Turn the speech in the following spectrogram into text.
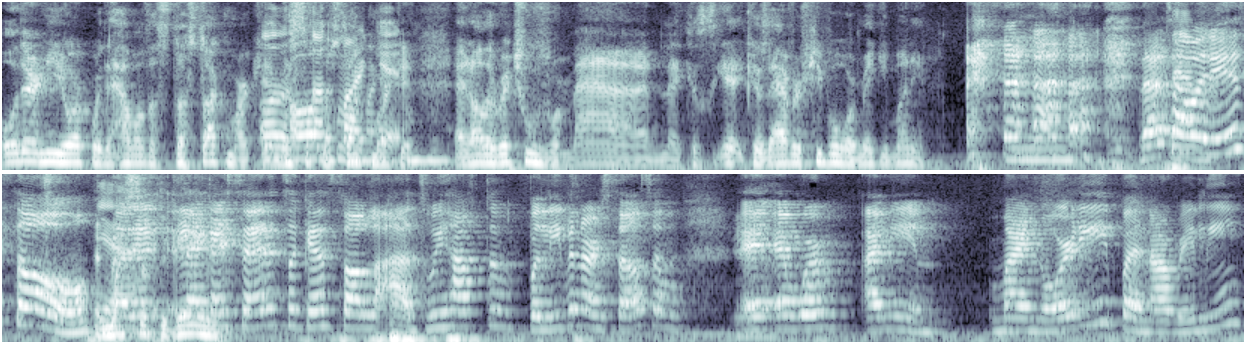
Oh, they're in New York where they have all the, the stock market. Oh, It the messed up the stock stock market. market. And all the rituals were mad. Like, because yeah, 'cause average people were making money. That's how it is, though. It messed up the game. Like I said, it's against all odds. We have to believe in ourselves, and and, and we're, I mean, minority, but not really.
